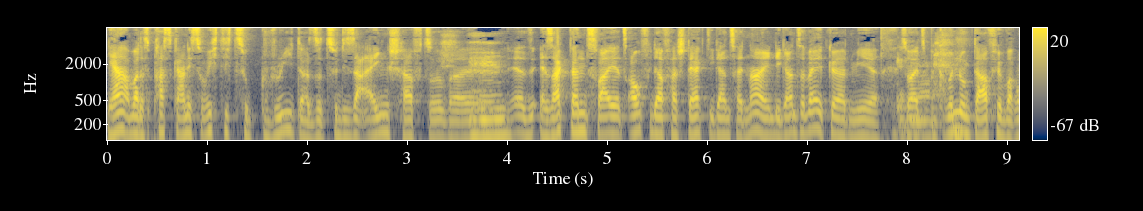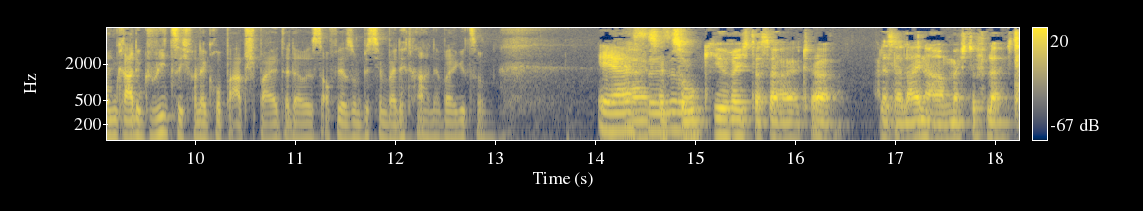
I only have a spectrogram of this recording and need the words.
Ja, aber das passt gar nicht so richtig zu Greed, also zu dieser Eigenschaft, so, weil mhm. er, er, sagt dann zwar jetzt auch wieder verstärkt die ganze Zeit, nein, die ganze Welt gehört mir. Genau. So als. Begründung dafür, warum gerade Greed sich von der Gruppe abspaltet, aber ist auch wieder so ein bisschen bei den Haaren herbeigezogen. Er ist, ja, ist halt so gierig, dass er halt ja, alles alleine haben möchte, vielleicht.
